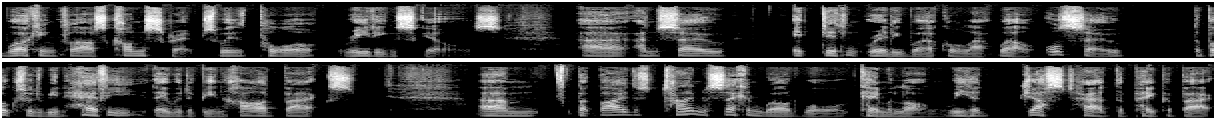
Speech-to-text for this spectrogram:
working class conscripts with poor reading skills. Uh, and so it didn't really work all that well. Also, the books would have been heavy, they would have been hardbacks. Um, but by the time the Second World War came along, we had just had the paperback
